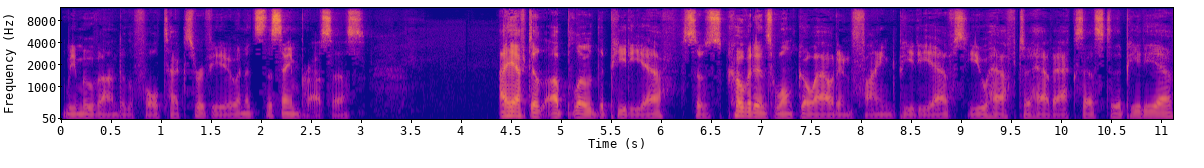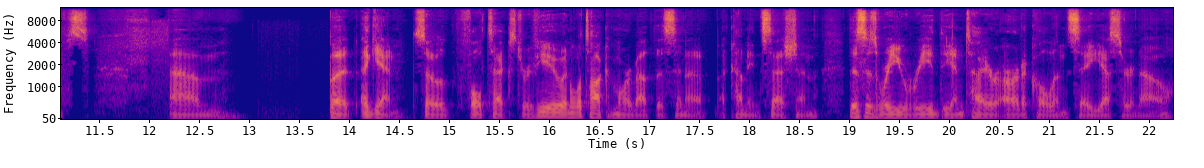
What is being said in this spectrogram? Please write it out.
we move on to the full text review, and it's the same process. I have to upload the PDF, so Covidence won't go out and find PDFs. You have to have access to the PDFs. Um, but again, so full text review, and we'll talk more about this in a, a coming session. This is where you read the entire article and say yes or no.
